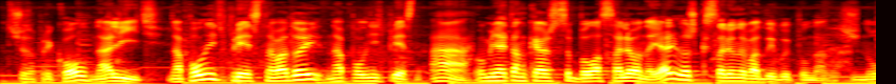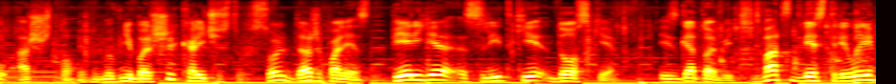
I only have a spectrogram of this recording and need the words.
Это что за прикол? Налить. Наполнить пресной водой, наполнить пресной. А, у меня там, кажется, была соленая. Я немножко соленой воды выпил на ночь. Ну, а что? Я думаю, в небольших количествах соль даже полезна. Перья, слитки, доски. Изготовить. 22 стрелы.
